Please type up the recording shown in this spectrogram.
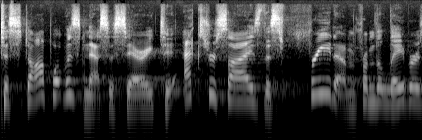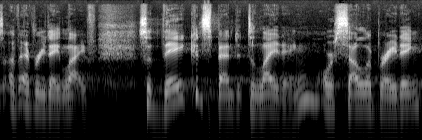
to stop what was necessary, to exercise this freedom from the labors of everyday life, so they could spend it delighting or celebrating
